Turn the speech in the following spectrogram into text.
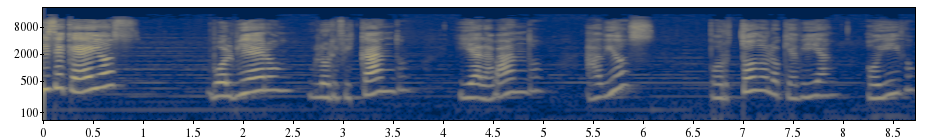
Dice que ellos volvieron glorificando y alabando a Dios por todo lo que habían oído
